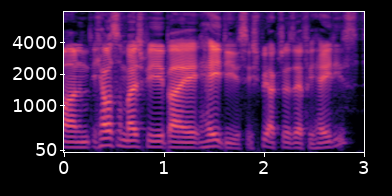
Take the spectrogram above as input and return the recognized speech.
und ich habe es zum Beispiel bei Hades, ich spiele aktuell sehr viel Hades.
